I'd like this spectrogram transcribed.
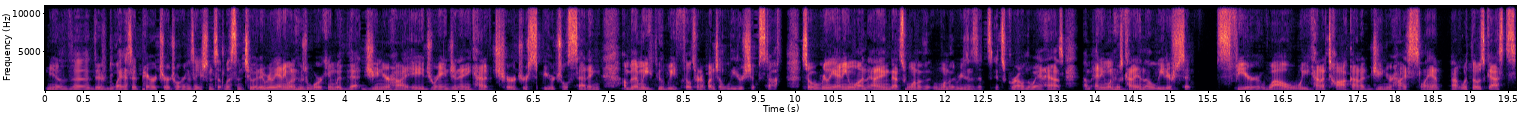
you know the there's like I said parachurch organizations that listen to it. Really anyone who's working with that junior high age range in any kind of church or spiritual setting. Um, but then we we filter in a bunch of leadership stuff. So really anyone, I think that's one of the one of the reasons it's it's grown the way it has. Um, anyone who's kind of in the leadership sphere while we kind of talk on a junior high slant uh, with those guests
